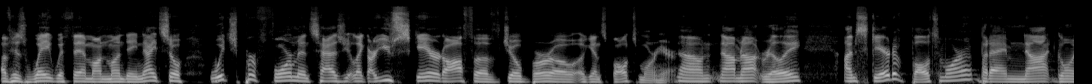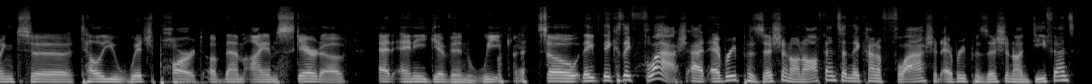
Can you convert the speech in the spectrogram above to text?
of his way with them on Monday night. So, which performance has you like? Are you scared off of Joe Burrow against Baltimore here? No, no, I'm not really. I'm scared of Baltimore, but I'm not going to tell you which part of them I am scared of at any given week. so they because they, they, flash at every position on offense and they kind of flash at every position on defense.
